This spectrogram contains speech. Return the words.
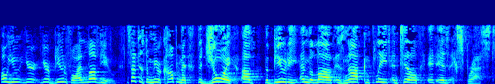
Oh, you, you're, you're beautiful. I love you. It's not just a mere compliment. The joy of the beauty and the love is not complete until it is expressed.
